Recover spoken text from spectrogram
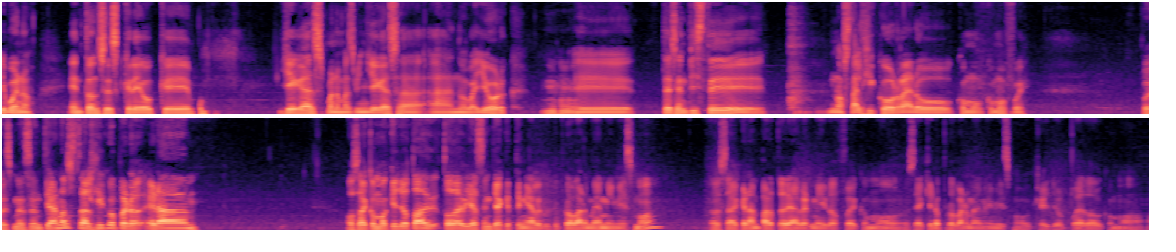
y bueno, entonces creo que llegas, bueno, más bien llegas a, Nueva York. Eh, ¿Te sentiste nostálgico, raro? ¿Cómo, ¿Cómo fue? Pues me sentía nostálgico, pero era... O sea, como que yo todavía sentía que tenía algo que probarme a mí mismo. O sea, gran parte de haberme ido fue como, o sea, quiero probarme a mí mismo, que yo puedo como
